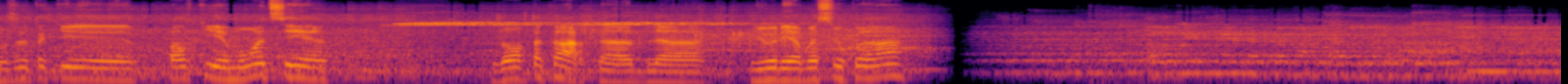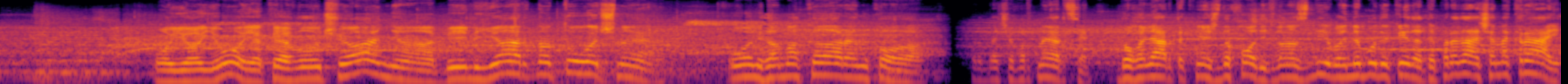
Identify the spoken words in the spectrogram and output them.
Дуже такі палкі емоції. Жовта картка для Юрія Басюка. Ой-ой-ой, яке влучання! Більярдно точне! Ольга Макаренко. Передача партнерці. До Голяртик м'яч доходить. Вона з лівої не буде кидати. Передача на край.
